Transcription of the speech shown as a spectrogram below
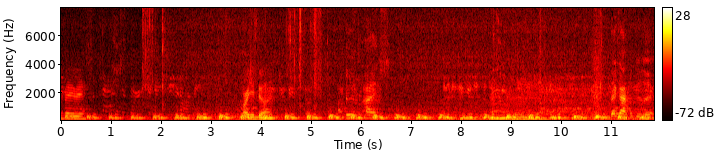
Hey, baby. What are you doing? Eating ice. Mm. They got me good.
